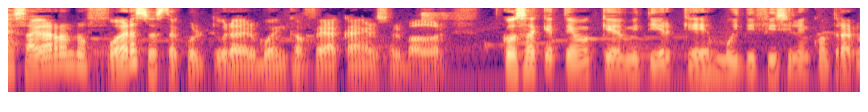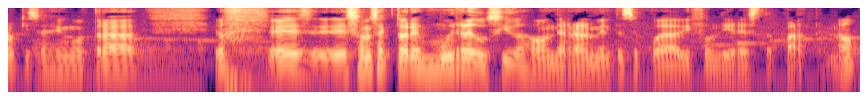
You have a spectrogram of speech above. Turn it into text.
está agarrando fuerza esta cultura del buen café acá en El Salvador. Cosa que tengo que admitir que es muy difícil encontrarlo quizás en otra... son sectores muy reducidos a donde realmente se pueda difundir esta parte, ¿no?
